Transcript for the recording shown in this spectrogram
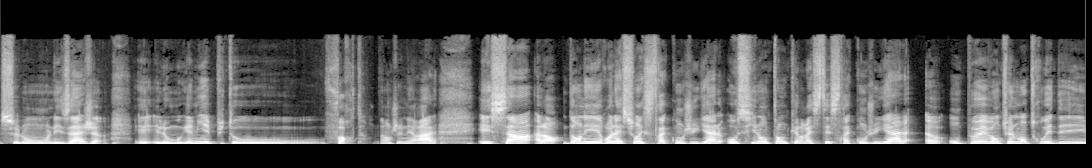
selon les âges, et, et l'homogamie est plutôt forte en général. Et ça, alors, dans les relations extra-conjugales, aussi longtemps qu'elles restent extra-conjugales, euh, on peut éventuellement trouver des,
